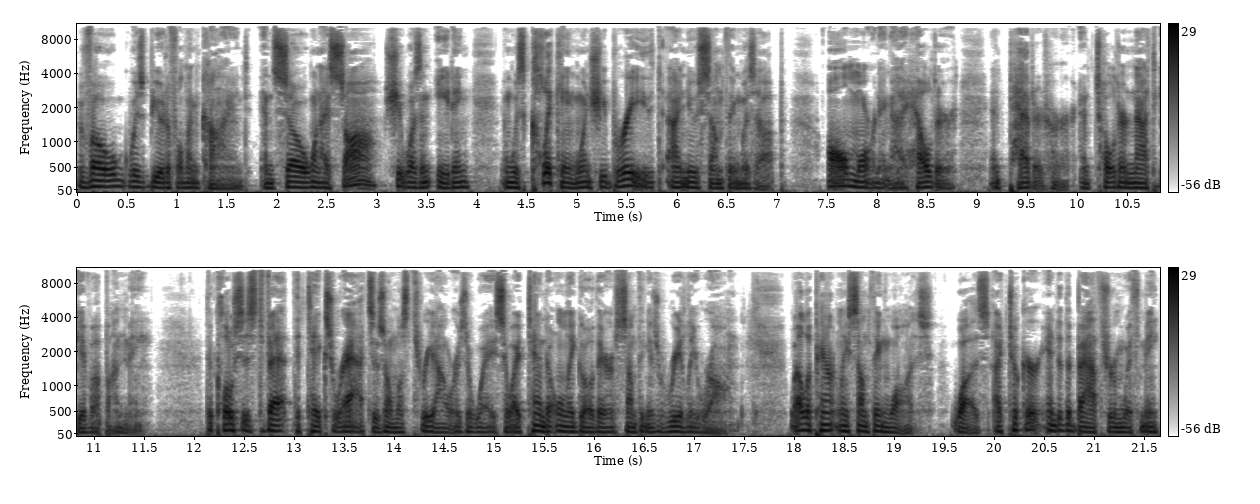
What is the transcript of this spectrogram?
Vogue was beautiful and kind, and so when I saw she wasn't eating and was clicking when she breathed, I knew something was up. All morning I held her and petted her and told her not to give up on me. The closest vet that takes rats is almost three hours away, so I tend to only go there if something is really wrong. Well, apparently something was. Was. I took her into the bathroom with me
